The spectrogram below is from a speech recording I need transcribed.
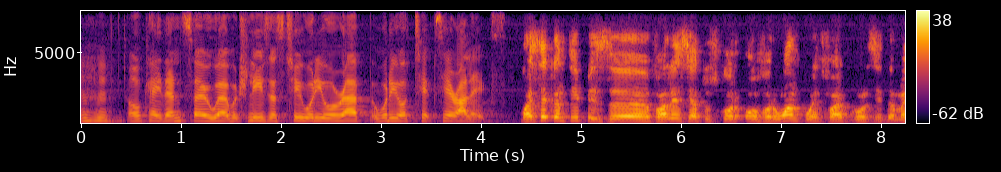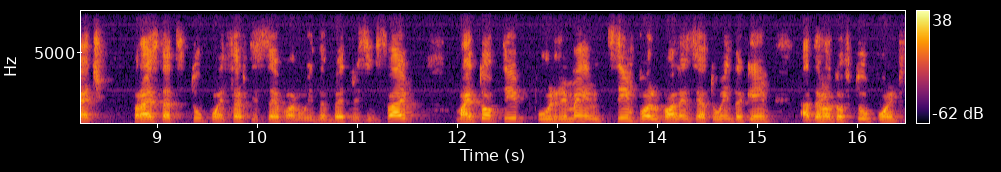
Mm-hmm. Okay, then. So, uh, which leaves us to what are your uh, what are your tips here, Alex? My second tip is uh, Valencia to score over 1.5 goals in the match, priced at 2.37 with the Bet365. My top tip will remain simple: Valencia to win the game at the note of 2.3,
